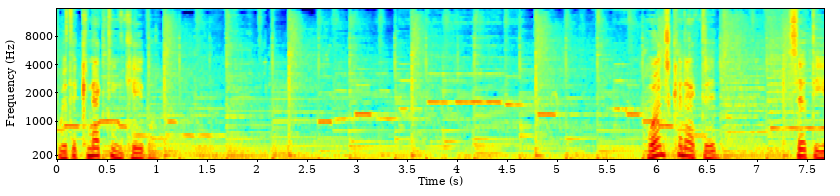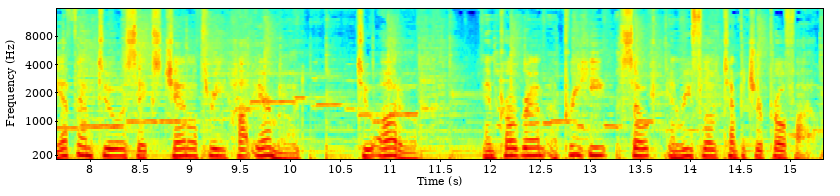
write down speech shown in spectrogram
with a connecting cable. Once connected, set the FM206 Channel 3 Hot Air mode to Auto and program a preheat, soak, and reflow temperature profile.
